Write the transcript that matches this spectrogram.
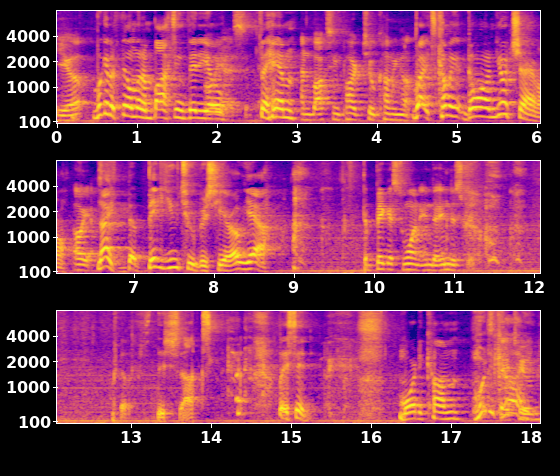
Yeah. We're going to film an unboxing video Oh, yes. for him. Unboxing part two coming up. Right, it's coming Go on your channel. Oh, yes. Nice. B- big YouTubers here. Oh yeah. The biggest one in the industry. this sucks. Listen. More to come. More to Stay come. tuned.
